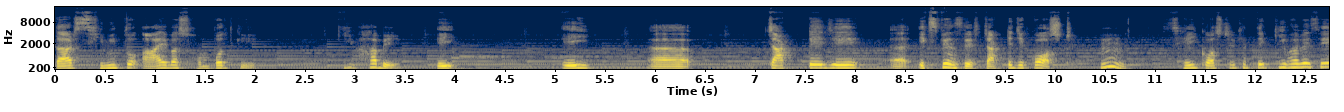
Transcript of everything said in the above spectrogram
তার সীমিত আয় বা সম্পদকে কীভাবে এই এই চারটে যে এক্সপেন্সেস চারটে যে কস্ট হুম, সেই কস্টের ক্ষেত্রে কীভাবে সে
